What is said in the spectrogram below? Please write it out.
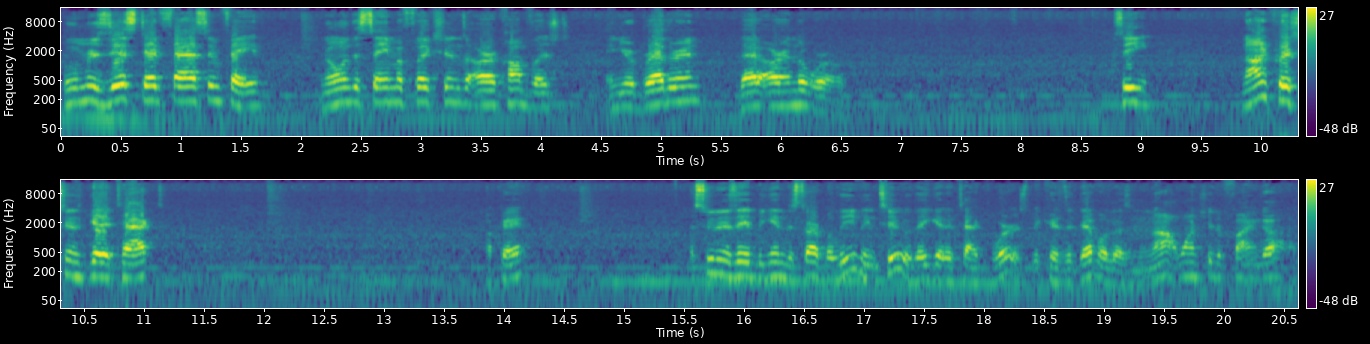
Whom resist steadfast in faith, knowing the same afflictions are accomplished in your brethren that are in the world. See, non Christians get attacked. Okay? As soon as they begin to start believing, too, they get attacked worse because the devil does not want you to find God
